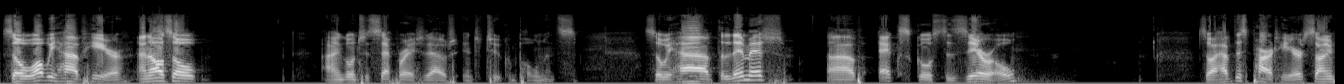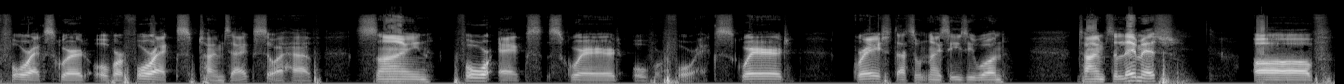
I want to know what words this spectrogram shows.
so what we have here, and also I'm going to separate it out into two components. So we have the limit of x goes to 0. So I have this part here, sine 4x squared over 4x times x. So I have sine 4x squared over 4x squared. Great, that's a nice easy one. Times the limit of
